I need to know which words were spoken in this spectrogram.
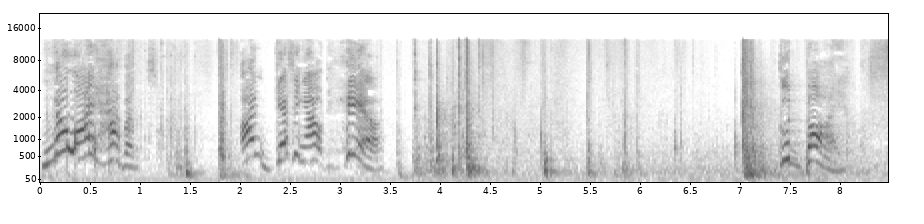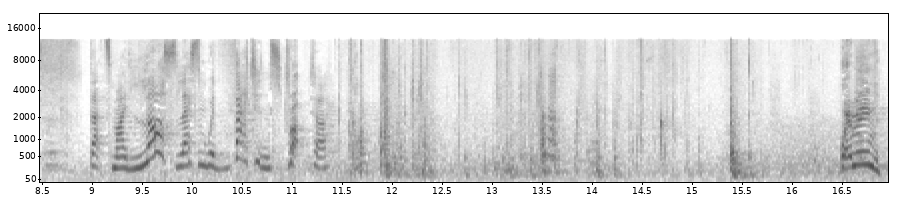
No, I haven't. I'm getting out here. Goodbye. That's my last lesson with that instructor. Women!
